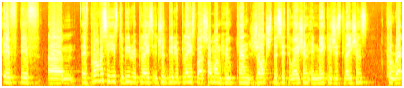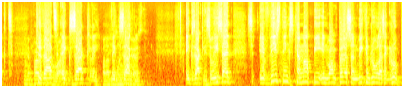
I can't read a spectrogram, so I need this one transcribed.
if if um, if prophecy is to be replaced, it should be replaced by someone who can judge the situation and make legislations correct to that way. exactly, that exactly. exist. Exactly. So he said, s- if these things cannot be in one person, we can rule as a group.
